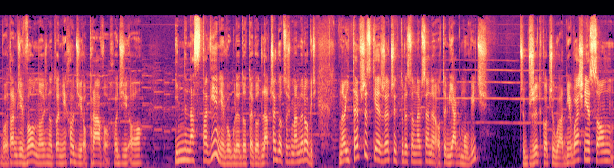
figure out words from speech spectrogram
bo tam, gdzie wolność, no to nie chodzi o prawo, chodzi o inne nastawienie w ogóle do tego, dlaczego coś mamy robić. No i te wszystkie rzeczy, które są napisane o tym, jak mówić, czy brzydko, czy ładnie, właśnie są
